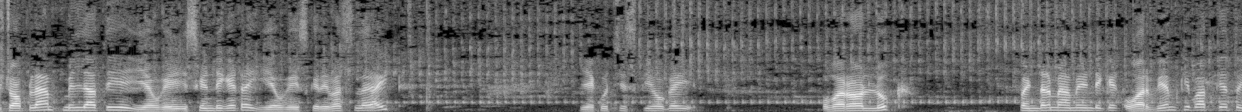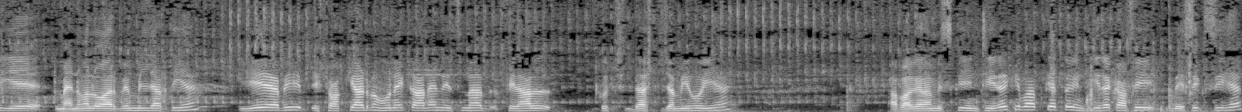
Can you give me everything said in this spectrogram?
स्टॉप लैंप मिल जाती है ये हो गई इसके इंडिकेटर ये हो गई इसकी रिवर्स लाइट ये कुछ इसकी हो गई ओवरऑल लुक फेंडर में हमें इंडिकेट ओआरवीएम की बात करें तो ये मैनुअल ओआरवीएम मिल जाती है। ये अभी स्टॉक यार्ड में होने के कारण इसमें फ़िलहाल कुछ डस्ट जमी हुई है। अब अगर हम इसकी इंटीरियर की बात करें तो इंटीरियर काफ़ी बेसिक सी है।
